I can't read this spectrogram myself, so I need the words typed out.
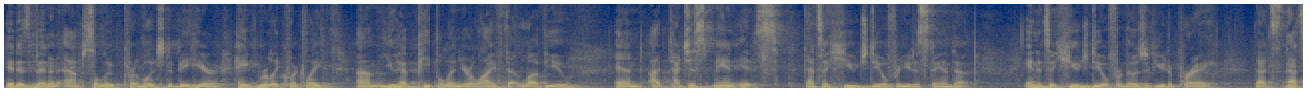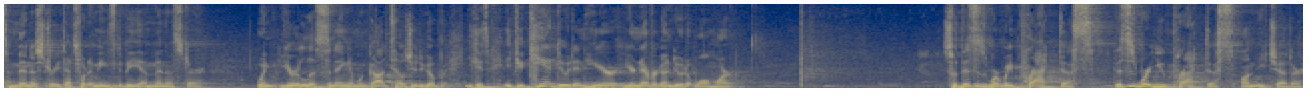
it has been an absolute privilege to be here. Hey, really quickly, um, you have people in your life that love you, and I, I just, man, it's that's a huge deal for you to stand up, and it's a huge deal for those of you to pray. That's that's ministry. That's what it means to be a minister. When you're listening, and when God tells you to go, because if you can't do it in here, you're never going to do it at Walmart. So this is where we practice. This is where you practice on each other.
